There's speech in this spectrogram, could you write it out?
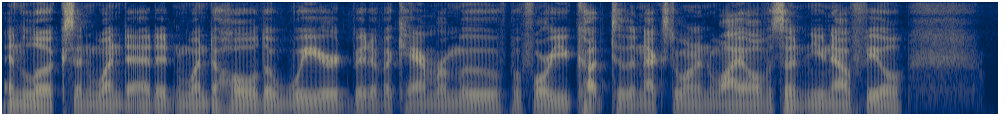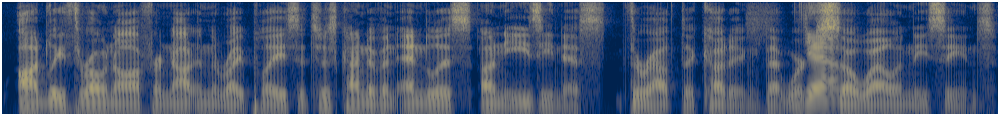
and looks and when to edit and when to hold a weird bit of a camera move before you cut to the next one and why all of a sudden you now feel oddly thrown off or not in the right place. It's just kind of an endless uneasiness throughout the cutting that works Yeah. so well in these scenes.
